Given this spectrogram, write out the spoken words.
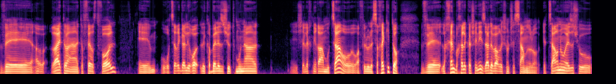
וראה את ה-first fold, אה, הוא רוצה רגע לראות, לקבל איזושהי תמונה של איך נראה המוצר, או אפילו לשחק איתו, ולכן בחלק השני זה הדבר הראשון ששמנו לו. יצרנו איזשהו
